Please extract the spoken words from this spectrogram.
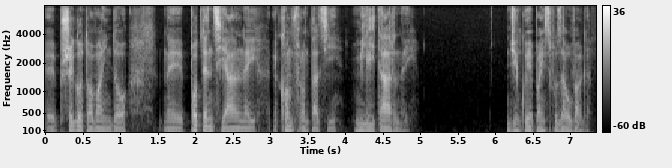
e, przygotowań do potencjalnej konfrontacji militarnej. Dziękuję Państwu za uwagę.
